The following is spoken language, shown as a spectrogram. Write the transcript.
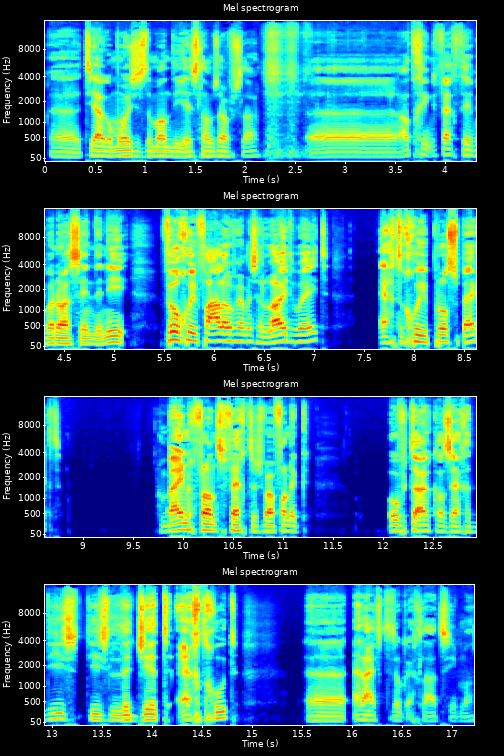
Eh, Thiago Moises, de man die islam zou verslaan. Eh, had ging vechten tegen Benoit Saint-Denis. Veel goede verhalen over hem. Is een lightweight. Echt een goede prospect. Weinig Franse vechters waarvan ik overtuigd kan zeggen... die is, die is legit echt goed. Eh, en hij heeft het ook echt laten zien, man.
